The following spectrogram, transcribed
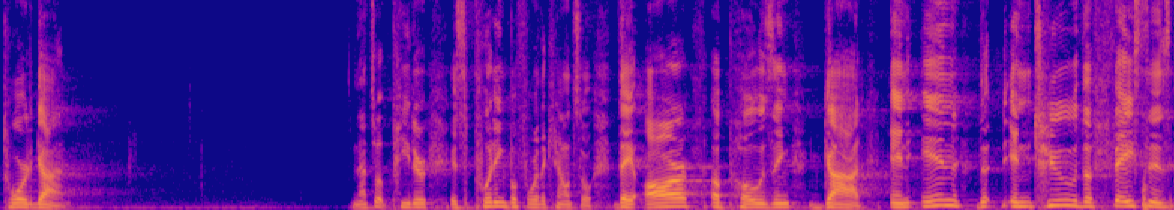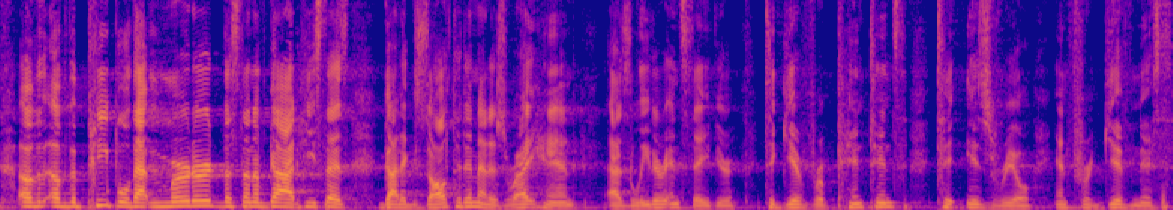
toward God. And that's what Peter is putting before the council. They are opposing God. And in the, into the faces of, of the people that murdered the Son of God, he says, God exalted him at his right hand as leader and savior to give repentance to Israel and forgiveness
